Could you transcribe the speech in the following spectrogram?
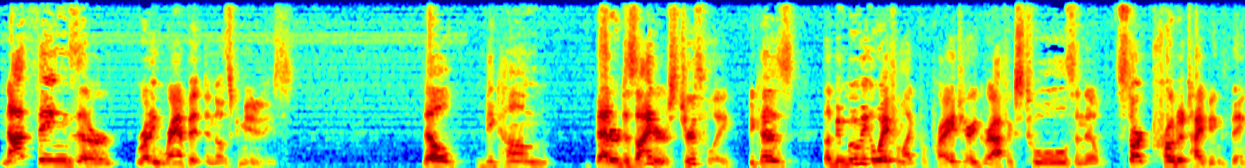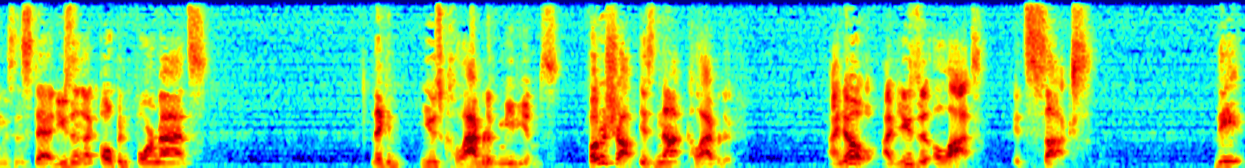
not things that are running rampant in those communities. They'll become better designers, truthfully, because they'll be moving away from like proprietary graphics tools and they'll start prototyping things instead, using like open formats. They can use collaborative mediums. Photoshop is not collaborative. I know, I've used it a lot. It sucks. The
